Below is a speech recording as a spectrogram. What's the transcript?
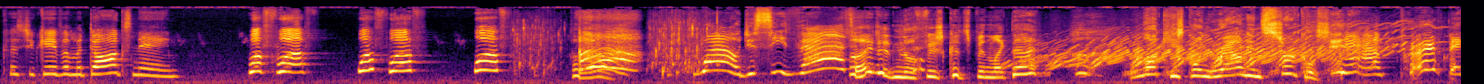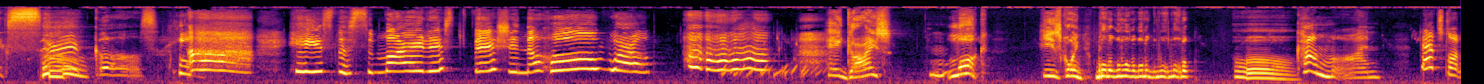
'Cause you gave him a dog's name. Woof woof. Woof woof. Woof. Ah! Wow, do you see that? I didn't know fish could spin like that. Look, he's going round in circles. Perfect circles. Ah, he's the smartest fish in the whole world. Hey, guys. Look. He's going. Oh. Come on. That's not.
